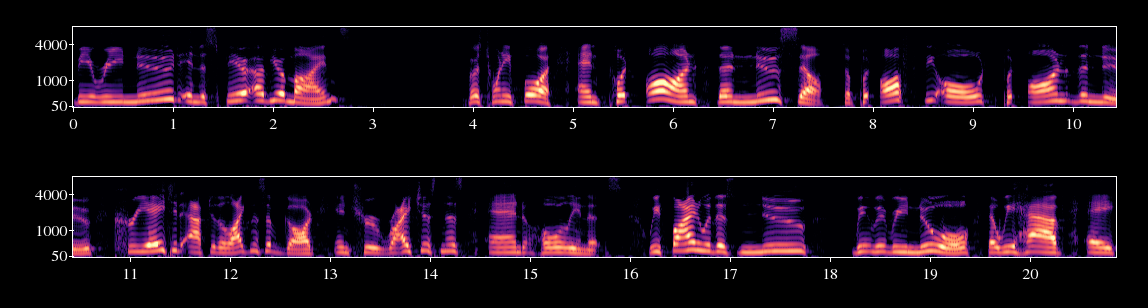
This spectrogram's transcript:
be renewed in the spirit of your minds. Verse 24, and put on the new self. So put off the old, put on the new, created after the likeness of God in true righteousness and holiness. We find with this new renewal that we have a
